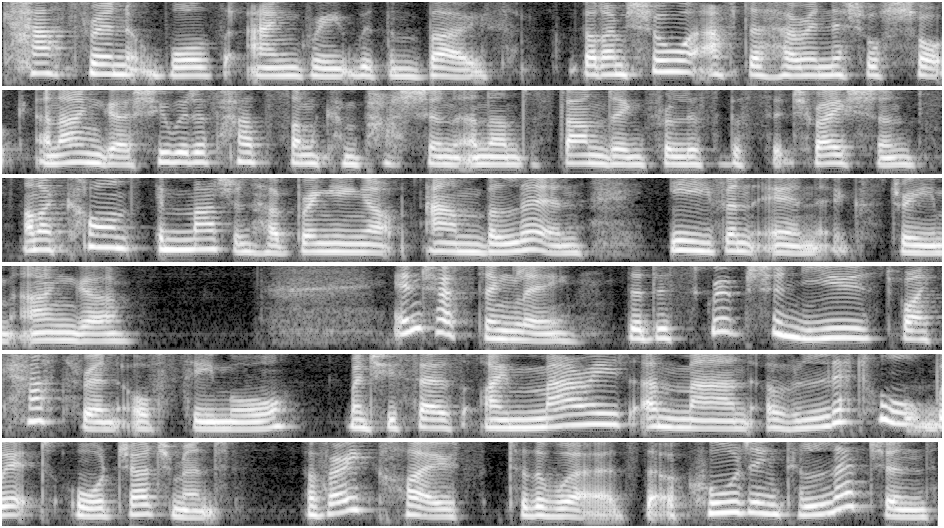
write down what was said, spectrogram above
Catherine was angry with them both. But I'm sure after her initial shock and anger, she would have had some compassion and understanding for Elizabeth's situation. And I can't imagine her bringing up Anne Boleyn, even in extreme anger. Interestingly, the description used by Catherine of Seymour when she says, I married a man of little wit or judgment, are very close to the words that, according to legend,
